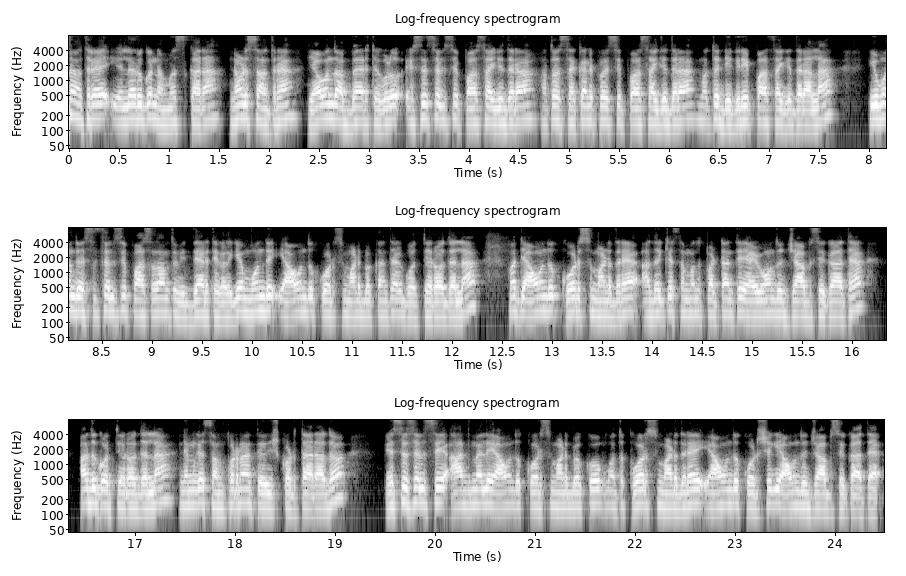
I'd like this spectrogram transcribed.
ಸ್ನೇಹಿತರೆ, ಎಲ್ಲರಿಗೂ ನಮಸ್ಕಾರ. ನೋಡಿ ಸ್ನೇಹಿತರೆ, ಯಾವೊಂದು ಅಭ್ಯರ್ಥಿಗಳು S S L C pass ಆಗಿದ್ದಾರಾ ಅಥವಾ second P U C pass ಆಗಿದ್ದಾರಾ ಮತ್ತು ಡಿಗ್ರಿ ಪಾಸ್ ಆಗಿದ್ದಾರಲ್ಲ, ಈ ಒಂದು S S L C pass ಆದಂಥ ವಿದ್ಯಾರ್ಥಿಗಳಿಗೆ ಮುಂದೆ ಯಾವೊಂದು ಕೋರ್ಸ್ ಮಾಡ್ಬೇಕಂತ ಗೊತ್ತಿರೋದಿಲ್ಲ. ಮತ್ತು ಯಾವೊಂದು ಕೋರ್ಸ್ ಮಾಡಿದ್ರೆ ಅದಕ್ಕೆ ಸಂಬಂಧಪಟ್ಟಂತೆ ಯಾವೊಂದು ಜಾಬ್ ಸಿಗತ್ತೆ, ಅದು ಗೊತ್ತಿರೋದಿಲ್ಲ. ನಿಮಗೆ ಸಂಪೂರ್ಣ ತಿಳಿಸ್ಕೊಡ್ತಾ ಇರೋದು. ಎಸ್ ಎಸ್ ಎಲ್ ಸಿ ಆದಮೇಲೆ ಯಾವೊಂದು ಕೋರ್ಸ್ ಮಾಡಬೇಕು ಮತ್ತು ಕೋರ್ಸ್ ಮಾಡಿದ್ರೆ ಯಾವೊಂದು ಕೋರ್ಸಿಗೆ ಯಾವೊಂದು ಜಾಬ್ ಸಿಗತ್ತೆ.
